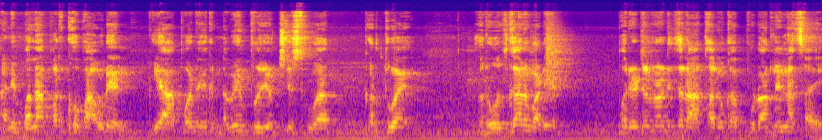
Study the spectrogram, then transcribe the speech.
आणि मला पण खूप आवडेल की आपण एक नवीन प्रोजेक्टची सुरुवात करतो आहे रोजगार वाढेल. पर्यटनाने तर हा तालुका पुढारलेलाच आहे.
